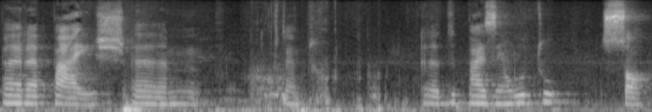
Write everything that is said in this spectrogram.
Para pais, hum, portanto, de pais em luto só.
